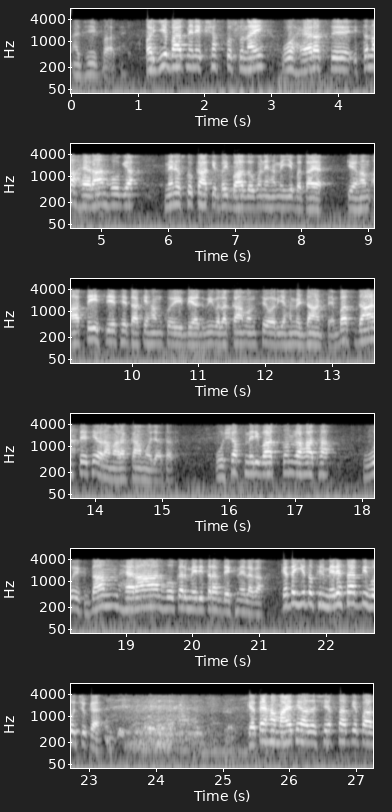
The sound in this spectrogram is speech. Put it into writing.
عجیب بات ہے۔ اور یہ بات میں نے ایک شخص کو سنائی، وہ حیرت سے اتنا حیران ہو گیا۔ میں نے اس کو کہا کہ بھائی بعض لوگوں نے ہمیں یہ بتایا کہ ہم آتے اس لیے تھے تاکہ ہم کوئی بے ادبی والا کام ہم سے اور یہ ہمیں ڈانٹتے۔ ہیں بس ڈانٹتے تھے اور ہمارا کام ہو جاتا تھا۔ وہ شخص میری بات سن رہا تھا۔ وہ ایک دم حیران ہو کر میری طرف دیکھنے لگا۔ کہتا ہے، یہ تو پھر میرے ساتھ بھی ہو چکا ہے۔ کہتا ہے، ہم آئے تھے حضرت شیخ صاحب کے پاس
